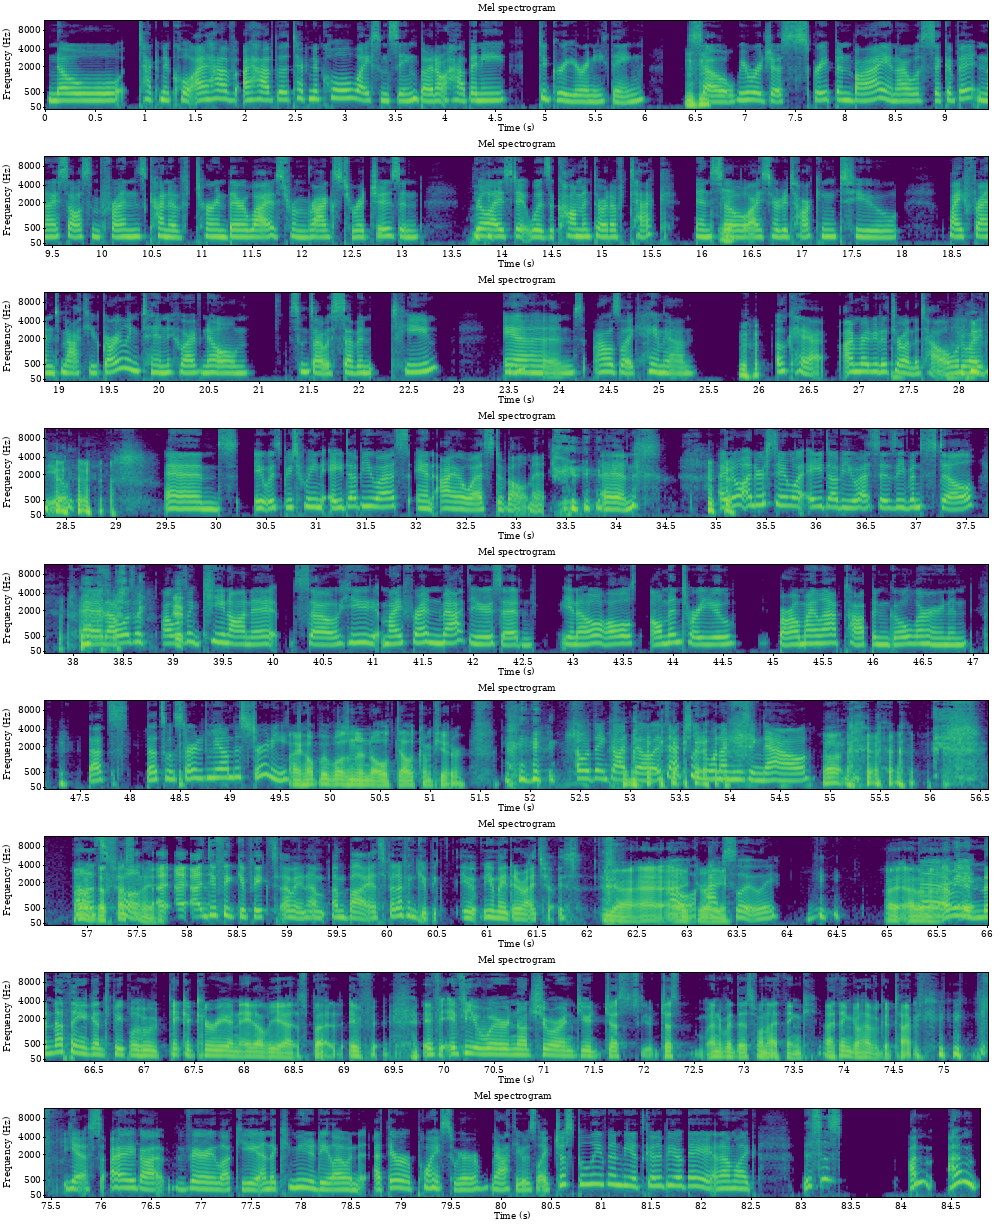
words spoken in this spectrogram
no technical. I have, I have the technical licensing, but I don't have any degree or anything. Mhm. So we were just scraping by, and I was sick of it. And I saw some friends kind of turn their lives from rags to riches, and realized it was a common thread of tech. And so I started talking to my friend Matthew Garlington, who I've known since I was 17. Mm-hmm. And I was like, hey, man, okay, I'm ready to throw in the towel. What do I do? and it was between AWS and iOS development. and I don't understand what AWS is even still. And I wasn't I wasn't keen on it. So he my friend Matthew said, you know, I'll I'll mentor you, borrow my laptop and go learn and that's that's what started me on this journey. I hope it wasn't an old Dell computer. Oh thank God no. It's actually the one I'm using now. oh, Oh, that's, cool. fascinating. I, I, I do think you picked. I mean, I'm, I'm biased, but I think you picked. You, you made the right choice. yeah, I, I oh, agree. absolutely. I, I don't know. I mean, it- nothing against people who pick a career in AWS, but if if if you were not sure and you just just went with this one, I think I think you'll have a good time. Yes, I got very lucky, and the community alone. At there were points where Matthew was like, "Just believe in me; it's gonna be okay," and I'm like, "This is, I'm, I'm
